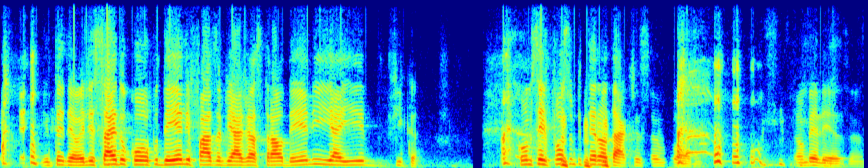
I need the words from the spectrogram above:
Entendeu? Ele sai do corpo dele, faz a viagem astral dele e aí fica. Como se ele fosse um pterodáctilo. então, beleza.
